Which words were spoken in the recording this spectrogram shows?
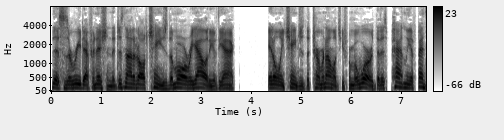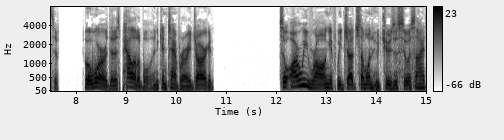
This is a redefinition that does not at all change the moral reality of the act. It only changes the terminology from a word that is patently offensive to a word that is palatable in contemporary jargon. So, are we wrong if we judge someone who chooses suicide?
